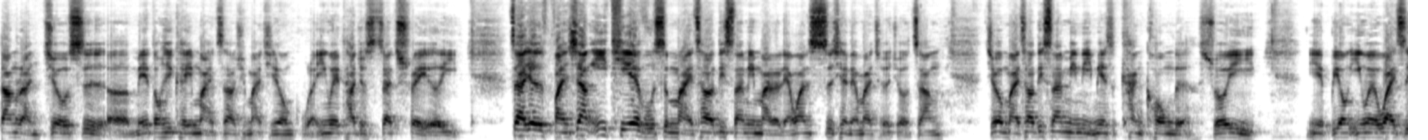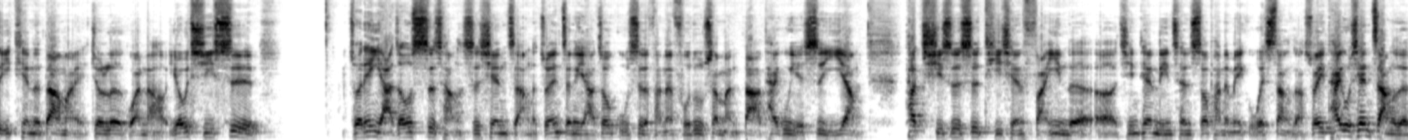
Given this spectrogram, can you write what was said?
当然就是呃没东西可以买，只好去买金融股了，因为它就是在吹而已。再来就是反向 ETF 是买超的第三名，买了两万四千两百九十九张，就买超第三名里面是看空的，所以你也不用因为外资一天的大买就乐观了哈，尤其是。昨天亚洲市场是先涨的，昨天整个亚洲股市的反弹幅度算蛮大，台股也是一样，它其实是提前反映的，呃，今天凌晨收盘的美股会上涨，所以台股先涨了。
